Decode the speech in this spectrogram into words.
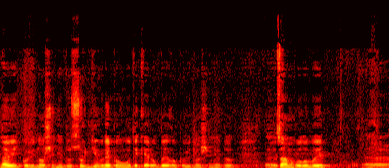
навіть по відношенню до суддів ГПУ таке робило, по відношенню до е, замголови е,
